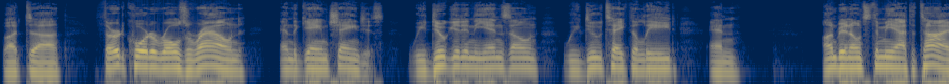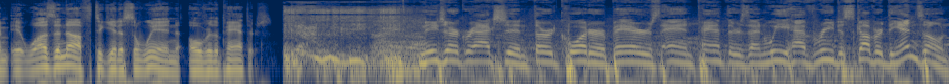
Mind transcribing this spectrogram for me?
But uh, third quarter rolls around, and the game changes. We do get in the end zone. We do take the lead, and unbeknownst to me at the time, it was enough to get us a win over the Panthers. Knee jerk reaction, third quarter, Bears and Panthers, and we have rediscovered the end zone,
